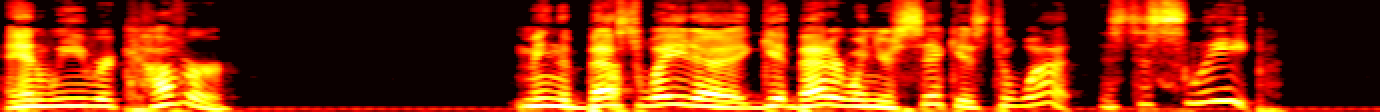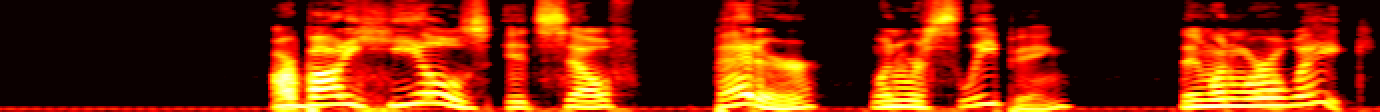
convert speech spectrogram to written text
And we recover. I mean, the best way to get better when you're sick is to what? Is to sleep. Our body heals itself better when we're sleeping than when we're awake.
